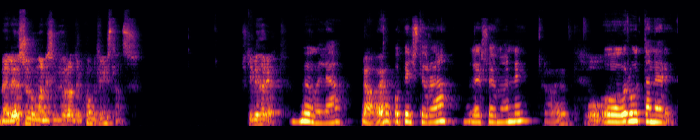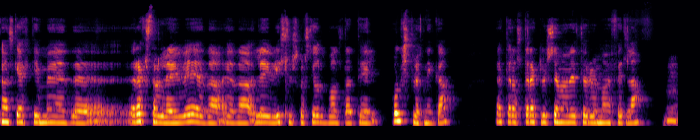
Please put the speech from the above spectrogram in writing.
með leðsögumanni sem hefur aldrei komið til Íslands skiljið það rétt? Mögulega já, já. og bílstjóra, leðsögumanni og, og rútan er kannski ekki með e, rekstraleifi eða, eða leifi íslenska stjórnvalda til fólksflutninga þetta er allt reglur sem við þurfum að fylla mm.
